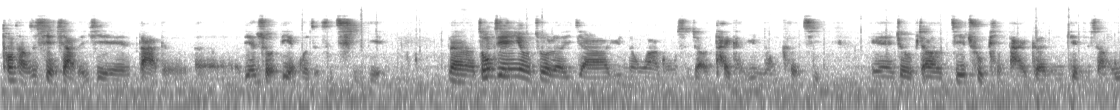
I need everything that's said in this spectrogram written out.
通常是线下的一些大的呃连锁店或者是企业。那中间又做了一家运动袜公司，叫泰肯运动科技。因为就比较接触品牌跟电子商务，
